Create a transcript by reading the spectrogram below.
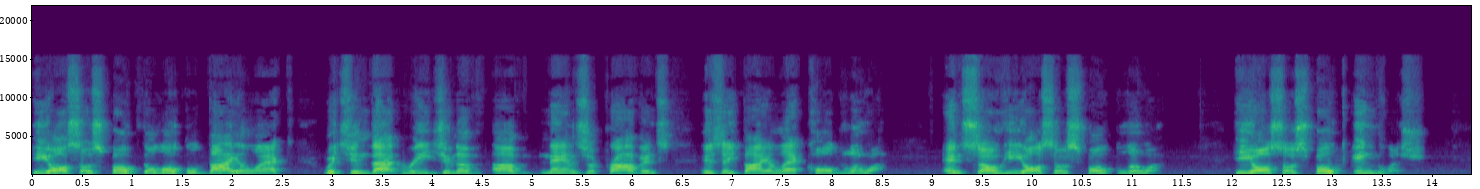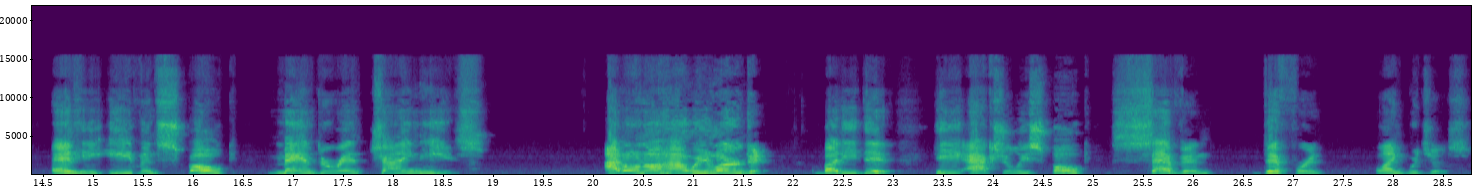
he also spoke the local dialect which in that region of, of Nyanza province is a dialect called Luo. And so he also spoke Luo. He also spoke English. And he even spoke Mandarin Chinese. I don't know how he learned it, but he did. He actually spoke seven different languages.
